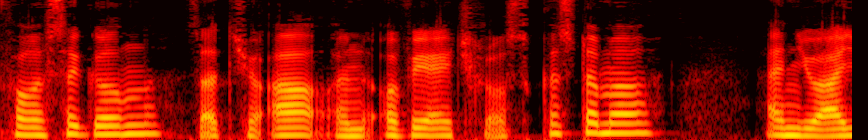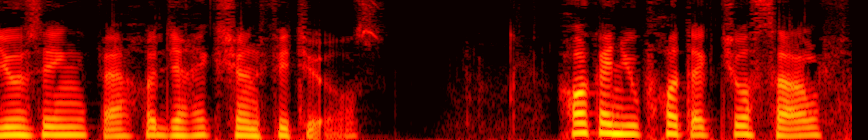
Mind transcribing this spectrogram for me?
for a second that you are an OVHcloud customer and you are using their redirection features. How can you protect yourself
